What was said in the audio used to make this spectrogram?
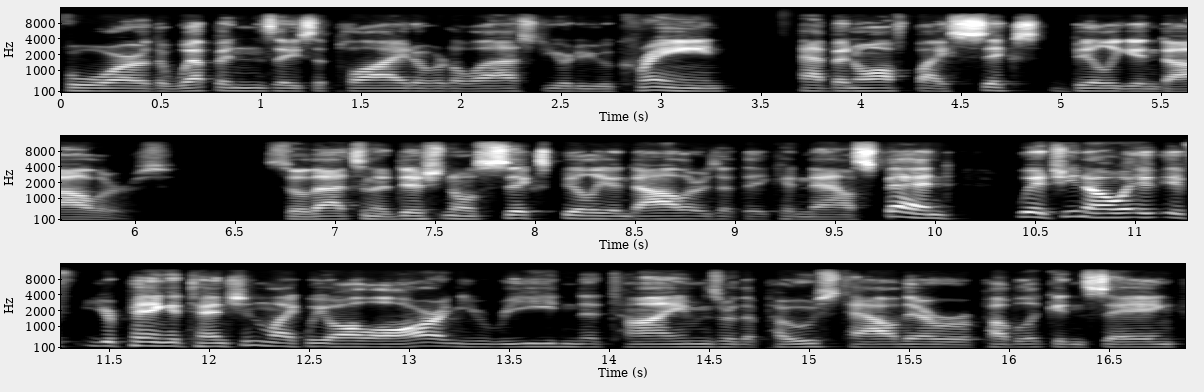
for the weapons they supplied over the last year to Ukraine have been off by $6 billion. So that's an additional $6 billion that they can now spend, which, you know, if, if, you're paying attention like we all are, and you read in the Times or the Post how there are Republicans saying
